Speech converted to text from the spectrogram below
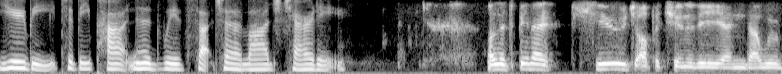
Yoobi, to be partnered with such a large charity? Well, it's been a huge opportunity, and uh, we're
